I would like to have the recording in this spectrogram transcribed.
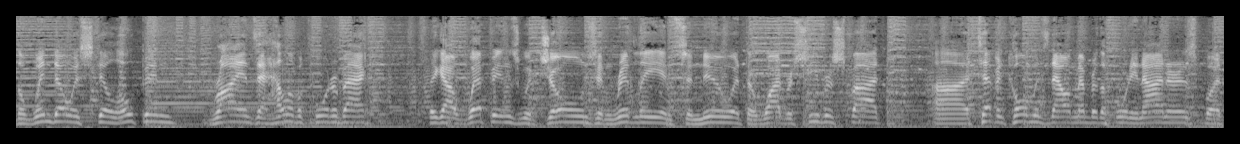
the window is still open. Ryan's a hell of a quarterback. They got weapons with Jones and Ridley and Sanu at the wide receiver spot. Uh, Tevin Coleman's now a member of the 49ers, but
